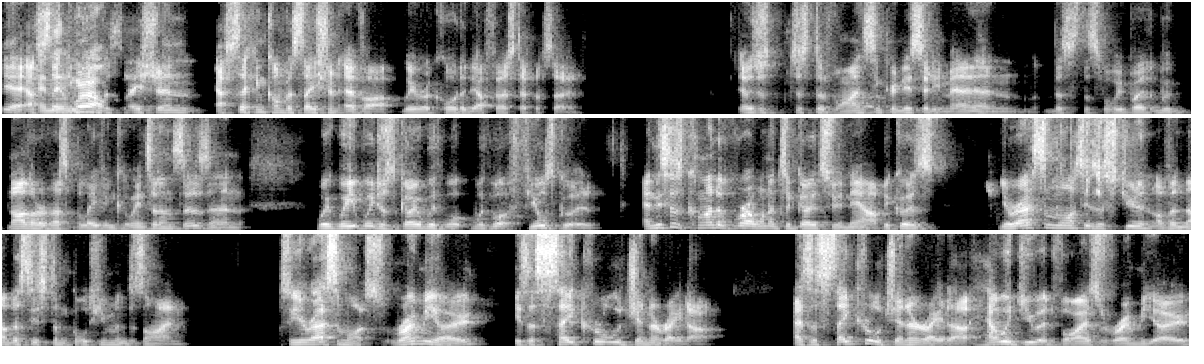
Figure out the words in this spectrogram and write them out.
Yeah, our and second then, conversation, our second conversation ever. We recorded our first episode. It was just just divine synchronicity, man. And this this what we both. We, neither of us believe in coincidences, and we, we we just go with what with what feels good. And this is kind of where I wanted to go to now because Yerasimos is a student of another system called human design. So Yerasimos, Romeo is a sacral generator. As a sacral generator, how would you advise Romeo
